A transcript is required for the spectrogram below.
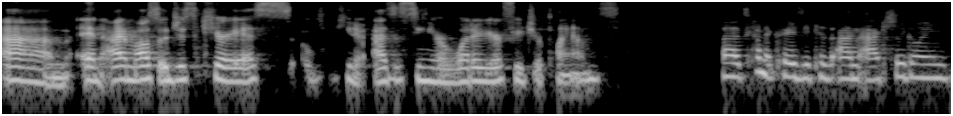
Um, and I'm also just curious, you know, as a senior, what are your future plans? Uh, it's kind of crazy because I'm actually going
